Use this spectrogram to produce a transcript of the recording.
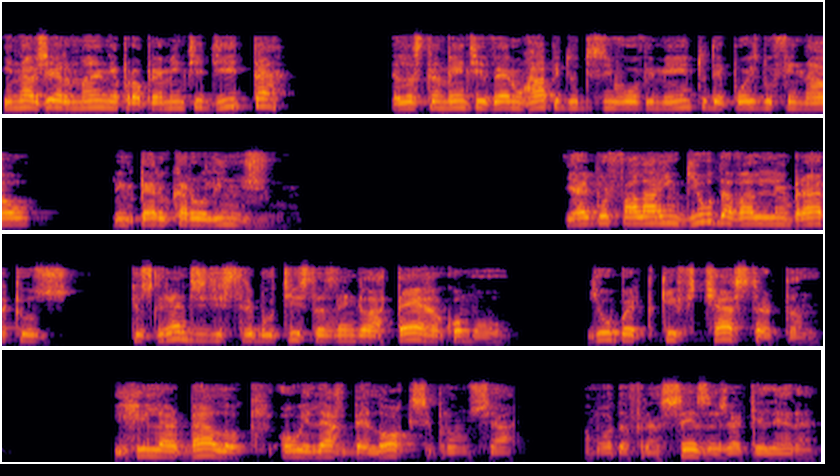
E na Germânia propriamente dita, elas também tiveram rápido desenvolvimento depois do final do Império Carolíngio. E aí, por falar em guilda, vale lembrar que os, que os grandes distributistas da Inglaterra, como Gilbert Keith Chesterton e Hilaire Belloc, ou Hilaire Belloc, se pronunciar a moda francesa, já que ele era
